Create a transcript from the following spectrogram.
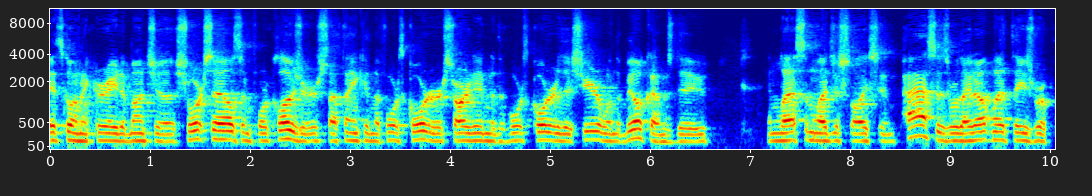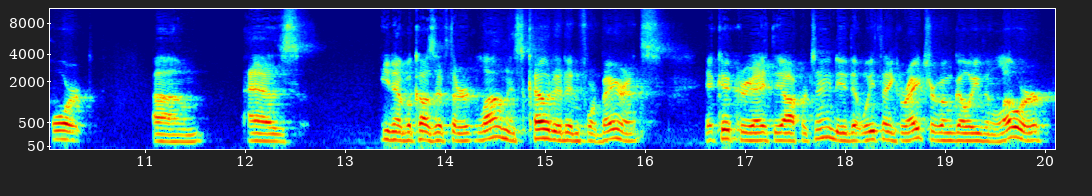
It's going to create a bunch of short sales and foreclosures. I think in the fourth quarter, started into the fourth quarter this year when the bill comes due, unless some legislation passes where they don't let these report um, as you know, because if their loan is coded in forbearance, it could create the opportunity that we think rates are going to go even lower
